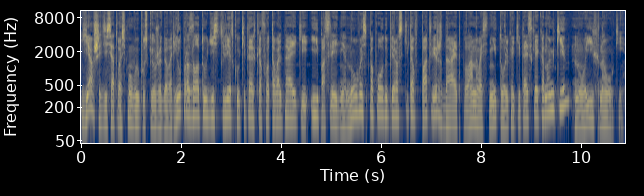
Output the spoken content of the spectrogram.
Я в 68-м выпуске уже говорил про золотую десятилетку китайской фотовольтаики, и последняя новость по поводу пироскитов подтверждает плановость не только китайской экономики, но и их науки.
